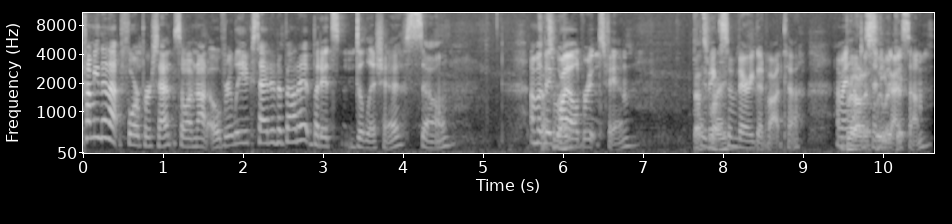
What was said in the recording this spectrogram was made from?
Coming in at 4%, so I'm not overly excited about it, but it's delicious. So I'm a That's big right. Wild Roots fan. That's they make right. some very good vodka. I might But have honestly, to send you like guys a- some.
